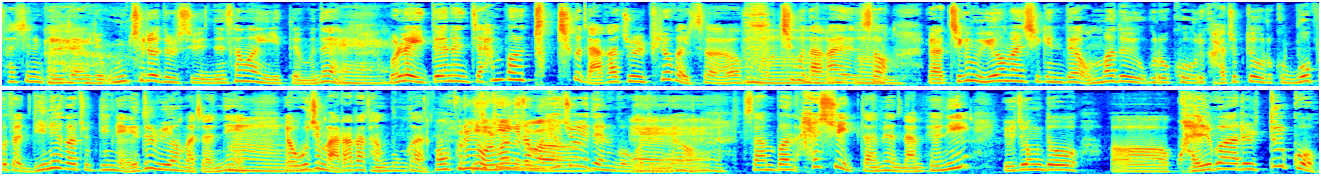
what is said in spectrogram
사실은 굉장히 좀 움츠려들 수 있는 상황이기 때문에 네. 원래 이때는 이제 한 번은 툭 치고 나가줄 필요가 있어요. 훅 음, 치고 나가서 야 지금 위험한 시기인데 엄마도 그렇고 우리 가족도 그렇고 무엇보다 니네 가족 니네 애들 위험하잖니. 야 오지 말아라 당분간. 음. 어, 이렇게 얘기를 한번. 해줘야 되는 거거든요. 예. 그래서 한번 할 수 있다면 남편이 요 정도 어 괄괄을 뚫고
